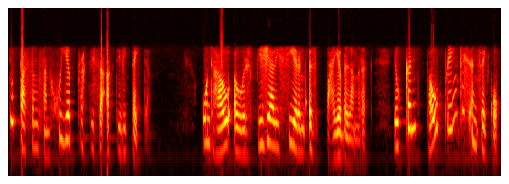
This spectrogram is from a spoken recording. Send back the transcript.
toepassing van goeie praktiese aktiwiteite. Onthou ouers, visualisering is baie belangrik. Jou kind bou prentjies in sy kop.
